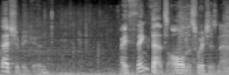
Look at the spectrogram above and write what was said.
That should be good. I think that's all the switches now.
